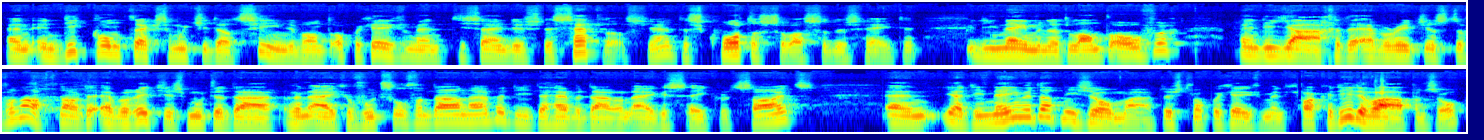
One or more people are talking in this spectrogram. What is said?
En in die context moet je dat zien, want op een gegeven moment die zijn dus de settlers, ja, de squatters zoals ze dus heten, die nemen het land over en die jagen de Aborigines ervan af. Nou, de Aborigines moeten daar hun eigen voedsel vandaan hebben, die hebben daar hun eigen sacred sites. En ja, die nemen dat niet zomaar. Dus op een gegeven moment pakken die de wapens op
